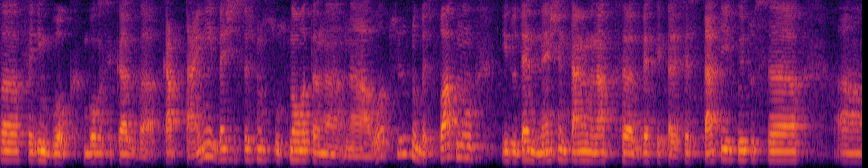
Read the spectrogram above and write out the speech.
в един блог. Блога се казва Cat Tiny беше всъщност основата на, на ALO. Абсолютно безплатно и до ден днешен там има над 250 статии, които са, а,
